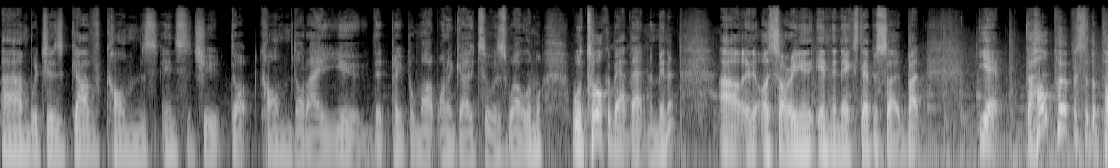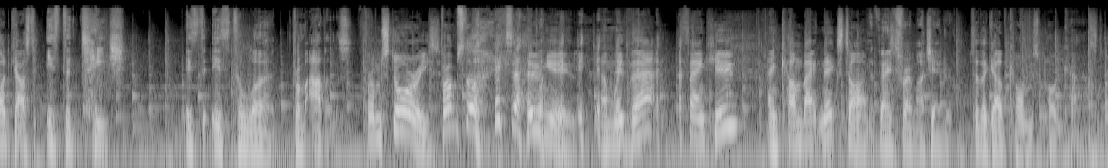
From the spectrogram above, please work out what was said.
um, which is govcommsinstitute.com.au that people might want to go to as well. And we'll, we'll talk about that in a minute. Uh, oh, sorry, in, in the next episode. But yeah, the whole purpose of the podcast is to teach is to, is to learn from others. From stories. From stories. Exactly. Who knew? and with that, thank you and come back next time Thanks very much, Andrew. to the GovComms podcast.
